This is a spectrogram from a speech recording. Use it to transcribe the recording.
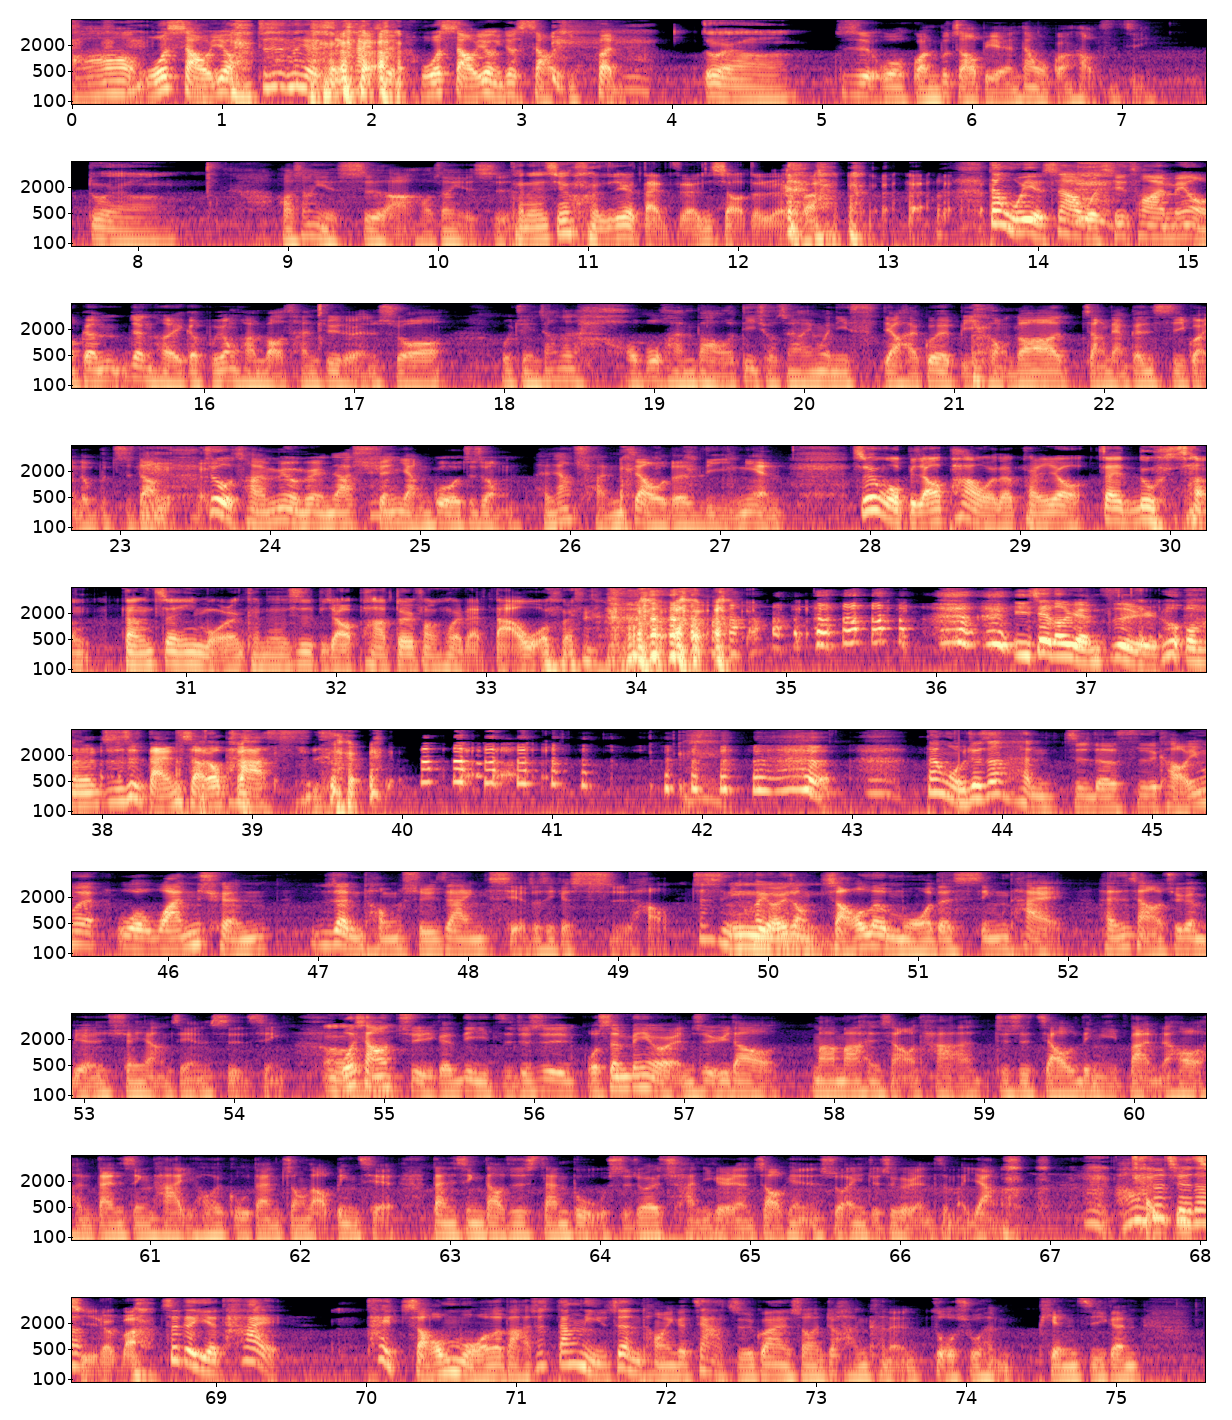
哦，我少用，就是那个心态是，我少用你就少一份。对啊。就是我管不着别人，但我管好自己。对啊，好像也是啦，好像也是。可能是因为我是一个胆子很小的人吧。但我也是啊，我其实从来没有跟任何一个不用环保餐具的人说。我觉得你这样真的好不环保哦！地球真要因为你死掉，还贵的鼻孔都要长两根吸管，你都不知道。就我从来没有跟人家宣扬过这种很像传教的理念，所以我比较怕我的朋友在路上当正义魔人，可能是比较怕对方会来打我们。一切都源自于我们只是胆小又怕死。但我觉得这很值得思考，因为我完全。认同徐佳莹写这是一个嗜好，就是你会有一种着了魔的心态，嗯、很想要去跟别人宣扬这件事情。嗯、我想要举一个例子，就是我身边有人就遇到妈妈很想要他，就是交另一半，然后很担心他以后会孤单终老，并且担心到就是三不五时就会传一个人的照片，说：“哎，你觉得这个人怎么样？” 然后我就觉得这个也太太着魔了吧！就当你认同一个价值观的时候，你就很可能做出很偏激跟。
